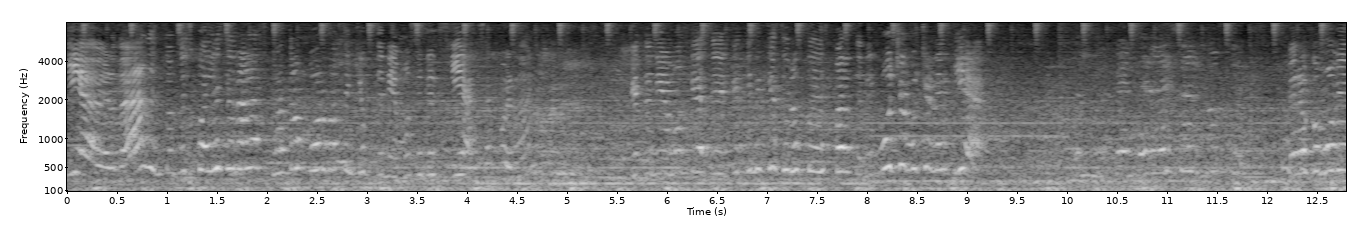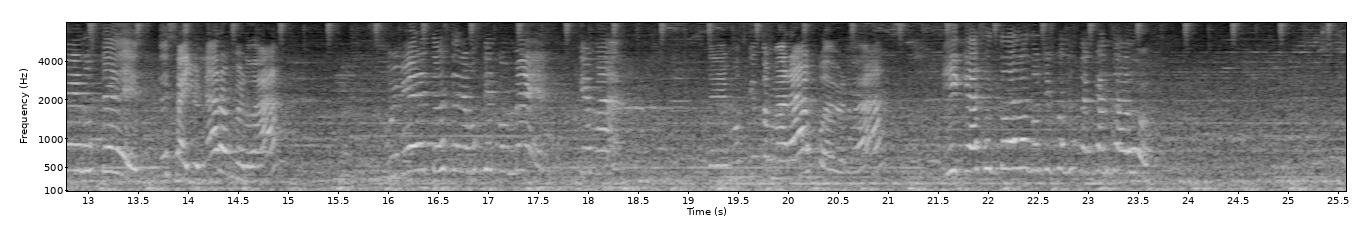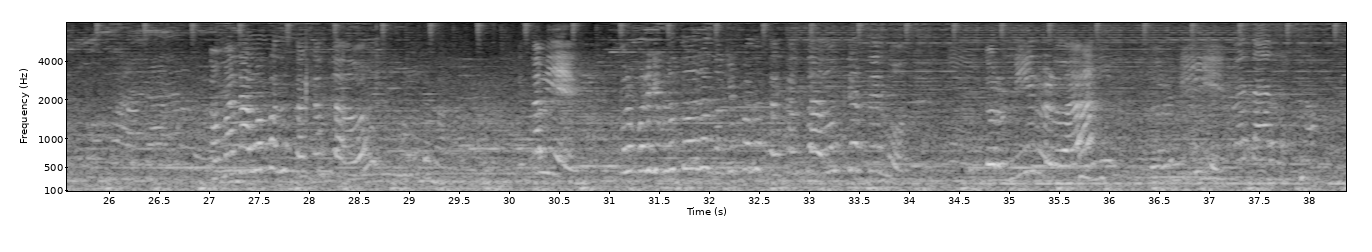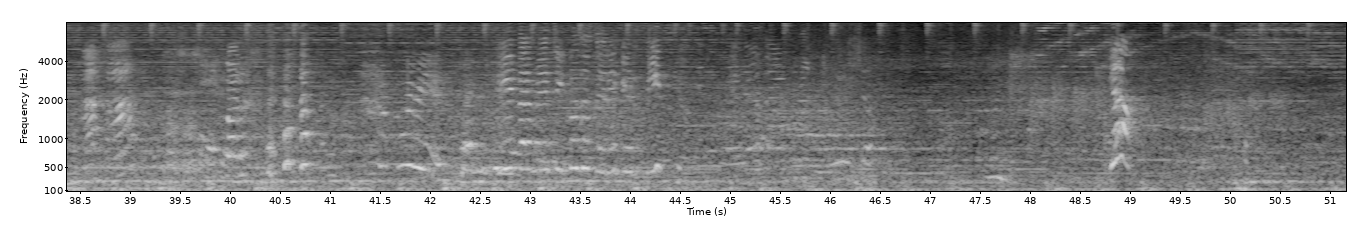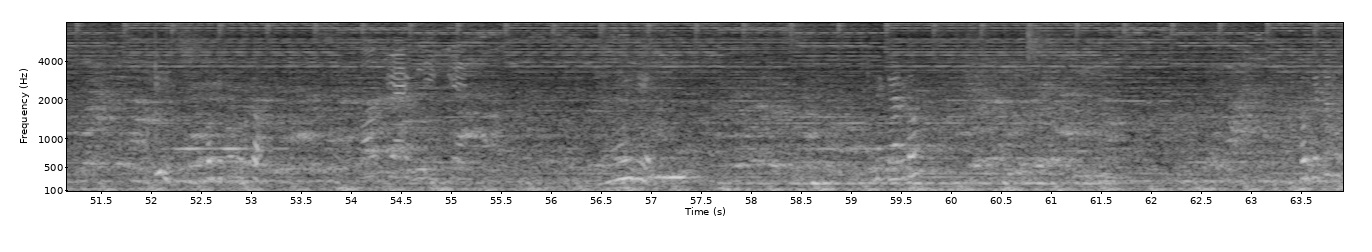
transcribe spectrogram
energía, ¿verdad? Entonces, ¿cuáles eran las cuatro formas en que obteníamos energía? ¿Se acuerdan? ¿Qué teníamos que hacer? ¿Qué tienen que hacer ustedes para tener mucha, mucha energía? Pero ¿cómo vienen ustedes? Desayunaron, ¿verdad? Muy bien, entonces tenemos que comer. ¿Qué más? Tenemos que tomar agua, ¿verdad? ¿Y qué hacen todas las noches cuando están cansados? ¿Toman agua cuando están cansados? Bien. Pero por ejemplo, todas las noches cuando están cansados, ¿qué hacemos? Dormir, ¿verdad? Dormir. Ajá. Muy bien. Y también, chicos, hacer ejercicio. ¡Ya!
